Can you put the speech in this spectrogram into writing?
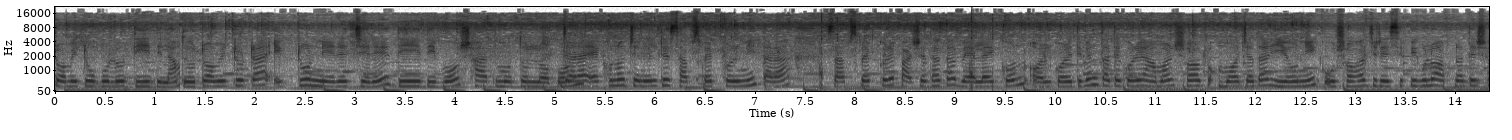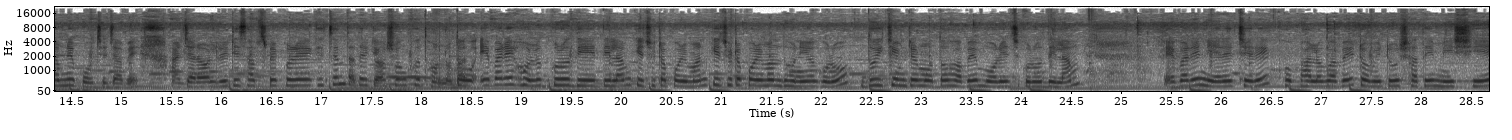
টমেটোগুলো দিয়ে দিলাম। তো টমেটোটা একটু নেড়ে চেড়ে দিয়ে দিব স্বাদ মতো লবণ। যারা এখনও চ্যানেলটি সাবস্ক্রাইব করেনি, তারা সাবস্ক্রাইব করে পাশে থাকা বেল আইকন অল করে দিবেন। তাতে করে আমার সব মজাদার, ইউনিক ও সহজ রেসিপিগুলো আপনাদের সামনে পৌঁছে যাবে। আর যারা অলরেডি সাবস্ক্রাইব করে রেখেছেন, তাদেরকে অসংখ্য ধন্যবাদ। তো এবারে হলুদ গুঁড়ো দিয়ে দিলাম কিছুটা পরিমাণ কিছুটা পরিমাণ ধনিয়া গুঁড়ো। দুই চিমটের মতো হবে মরিচ গুঁড়ো দিলাম। এবারে নেড়ে চেড়ে খুব ভালোভাবে টমেটোর সাথে মিশিয়ে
